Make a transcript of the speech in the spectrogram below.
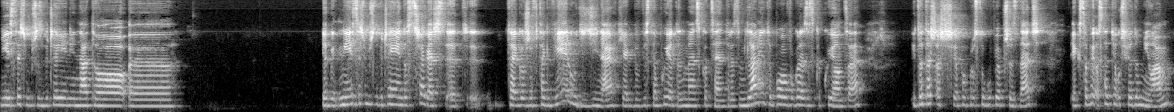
nie jesteśmy przyzwyczajeni na to, yy, jakby nie jesteśmy przyzwyczajeni dostrzegać e, tego, że w tak wielu dziedzinach jakby występuje ten męskocentryzm. Dla mnie to było w ogóle zaskakujące i to też aż się po prostu głupio przyznać. Jak sobie ostatnio uświadomiłam,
